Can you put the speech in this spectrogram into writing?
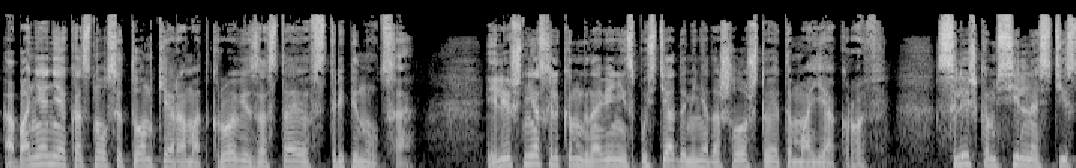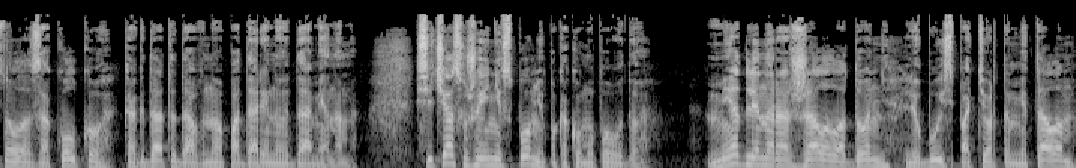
Обоняние коснулся тонкий аромат крови, заставив встрепенуться. И лишь несколько мгновений спустя до меня дошло, что это моя кровь слишком сильно стиснула заколку, когда-то давно подаренную Дамианом. Сейчас уже и не вспомню, по какому поводу. Медленно разжала ладонь, любуясь потертым металлом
